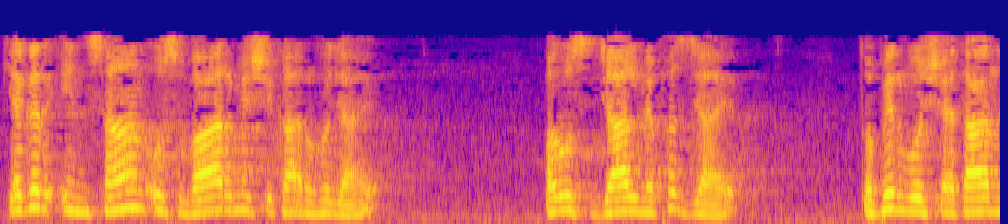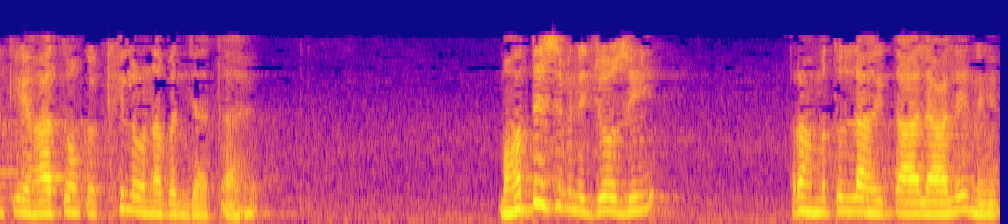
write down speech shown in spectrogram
کہ اگر انسان اس وار میں شکار ہو جائے اور اس جال میں پھنس جائے تو پھر وہ شیطان کے ہاتھوں کا کھلونا بن جاتا ہے۔ محدث ابن جوزی رحمت اللہ تعالی علیہ نے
